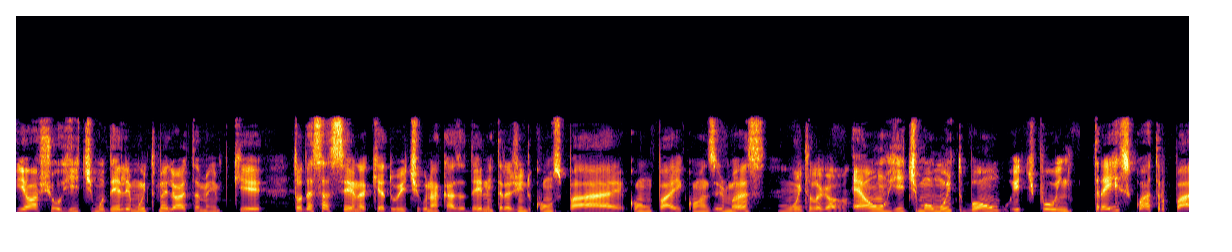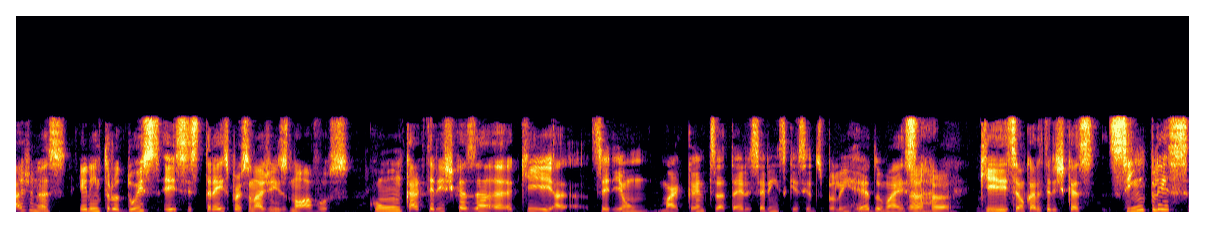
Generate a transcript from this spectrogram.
e eu acho o ritmo dele muito melhor também, porque toda essa cena que é do Ichigo na casa dele, interagindo com os pai, com o pai e com as irmãs. Muito legal. é um ritmo muito bom e, tipo, em três, quatro páginas, ele introduz esses três personagens novos com características ah, que ah, seriam marcantes até eles serem esquecidos pelo enredo, mas que são características simples,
